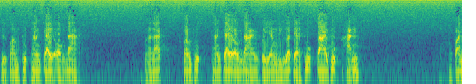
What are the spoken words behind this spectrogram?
คือความทุกข์ทางใจออกได้เมื่อละความทุกข์ทางใจออกได้ก็ยังเหลือแต่ทุกกายทุกขัน วัน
